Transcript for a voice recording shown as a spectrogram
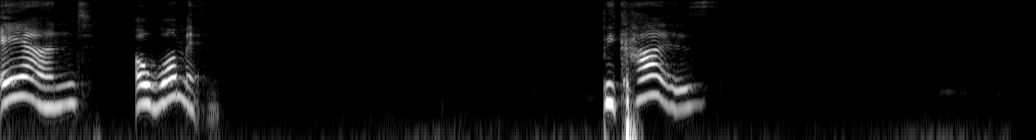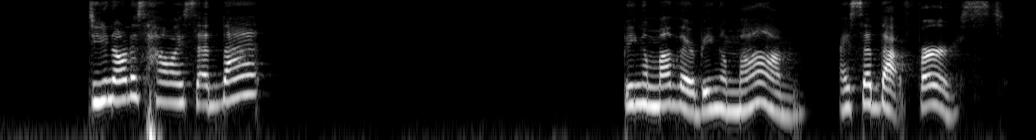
and a woman. Because, do you notice how I said that? Being a mother, being a mom. I said that first.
